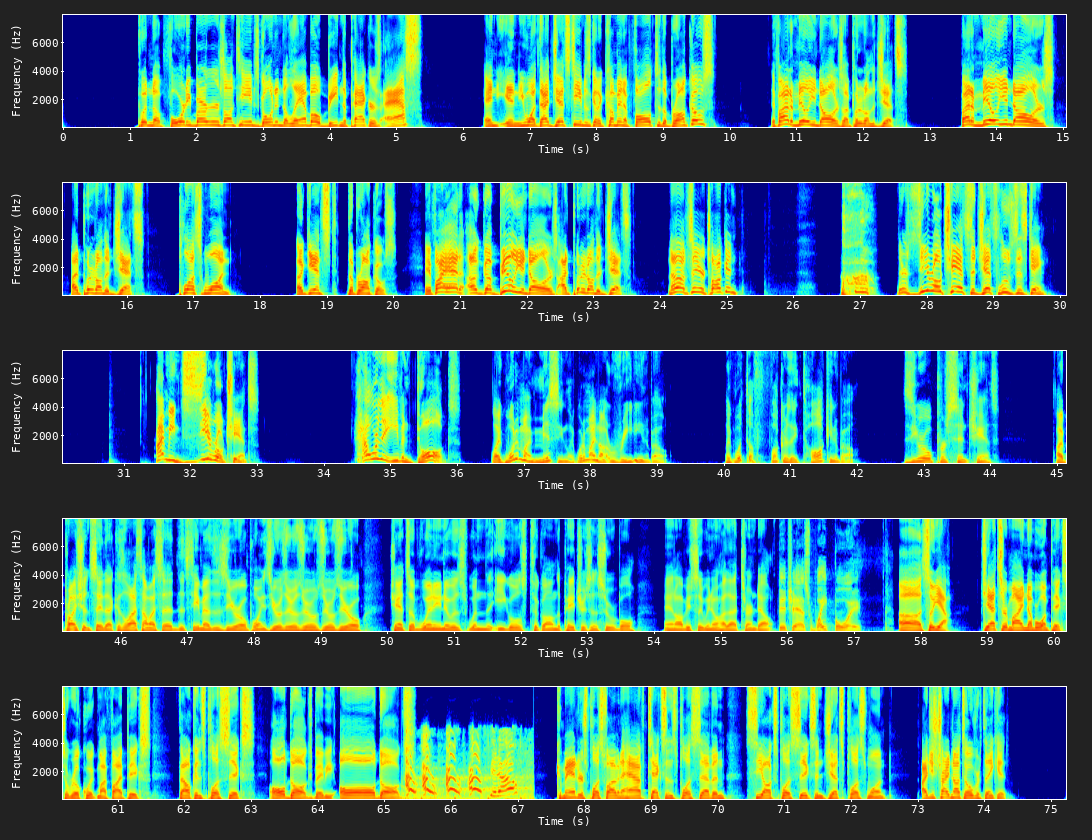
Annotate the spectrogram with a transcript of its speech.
putting up 40 burgers on teams, going into Lambeau, beating the Packers' ass. And, and you want that Jets team is going to come in and fall to the Broncos? If I had a million dollars, I'd put it on the Jets. If I had a million dollars, I'd put it on the Jets plus one against the Broncos. If I had a gabillion dollars, I'd put it on the Jets. Now I'm sitting here talking, There's zero chance the Jets lose this game. I mean, zero chance. How are they even dogs? Like, what am I missing? Like, what am I not reading about? Like, what the fuck are they talking about? Zero percent chance. I probably shouldn't say that because the last time I said this team has a zero point zero zero zero zero zero chance of winning, it was when the Eagles took on the Patriots in the Super Bowl, and obviously we know how that turned out. Bitch ass white boy. Uh, so yeah, Jets are my number one pick. So real quick, my five picks: Falcons plus six, all dogs, baby, all dogs. you know? Commanders plus five and a half, Texans plus seven, Seahawks plus six, and Jets plus one. I just tried not to overthink it.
